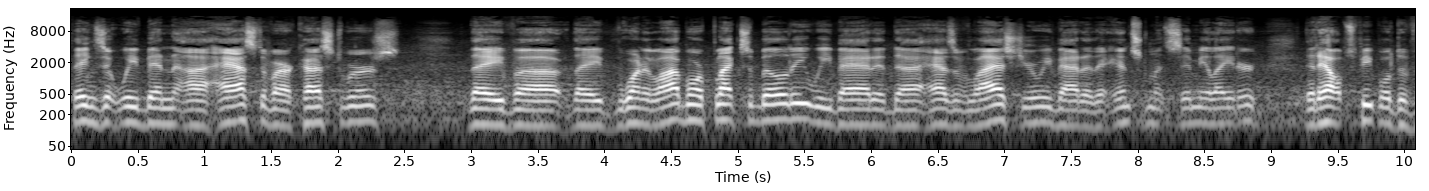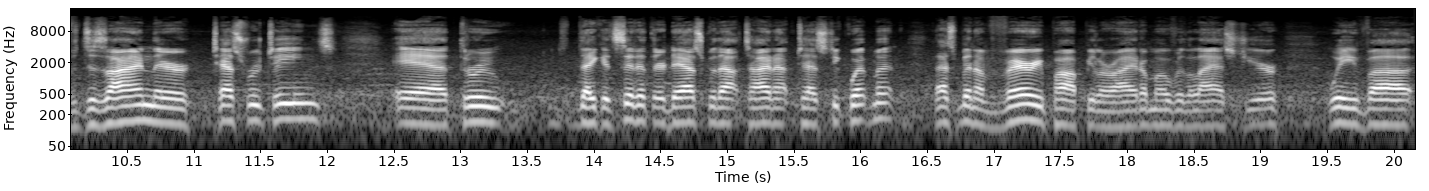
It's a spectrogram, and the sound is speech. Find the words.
things that we've been uh, asked of our customers. They've uh, they've wanted a lot more flexibility. We've added, uh, as of last year, we've added an instrument simulator that helps people to design their test routines and through they could sit at their desk without tying up test equipment. That's been a very popular item over the last year. We've uh,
